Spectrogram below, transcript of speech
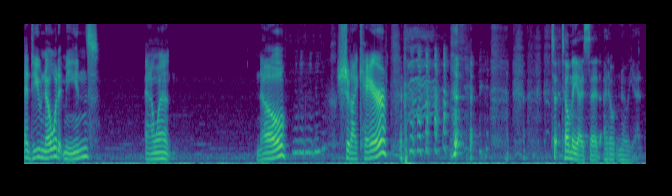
And do you know what it means? And I went, No. Should I care? T- tell me, I said I don't know yet.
